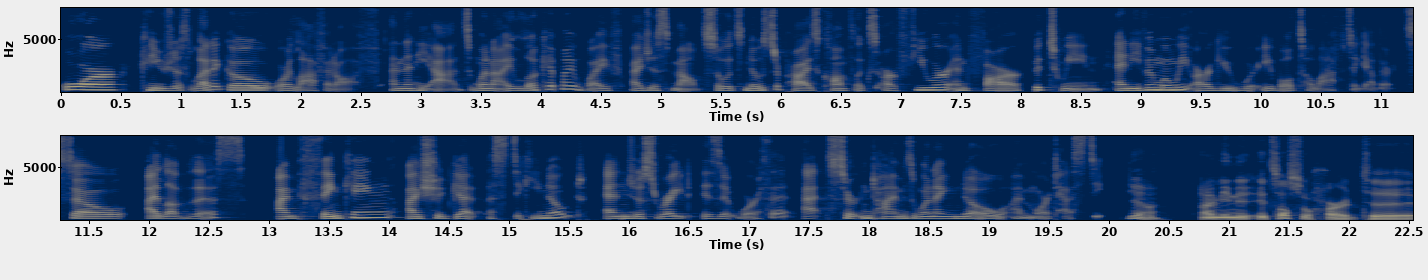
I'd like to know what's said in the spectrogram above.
or can you just let it go or laugh it off? And then he adds, When I look at my wife, I just melt. So it's no surprise conflicts are fewer and far between. And even when we argue, we're able to laugh together. So I love this. I'm thinking I should get a sticky note and just write, is it worth it at certain times when I know I'm more testy. Yeah. I mean, it's also hard to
